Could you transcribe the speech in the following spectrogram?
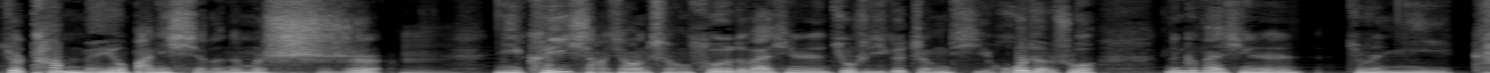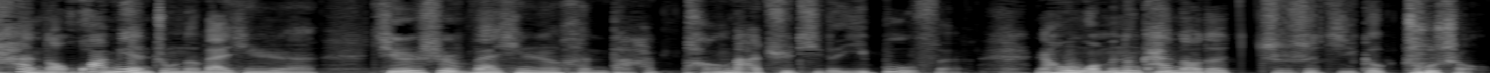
就是他没有把你写的那么实。嗯你可以想象成所有的外星人就是一个整体，或者说那个外星人就是你看到画面中的外星人，其实是外星人很大庞大躯体的一部分。然后我们能看到的只是几个触手。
